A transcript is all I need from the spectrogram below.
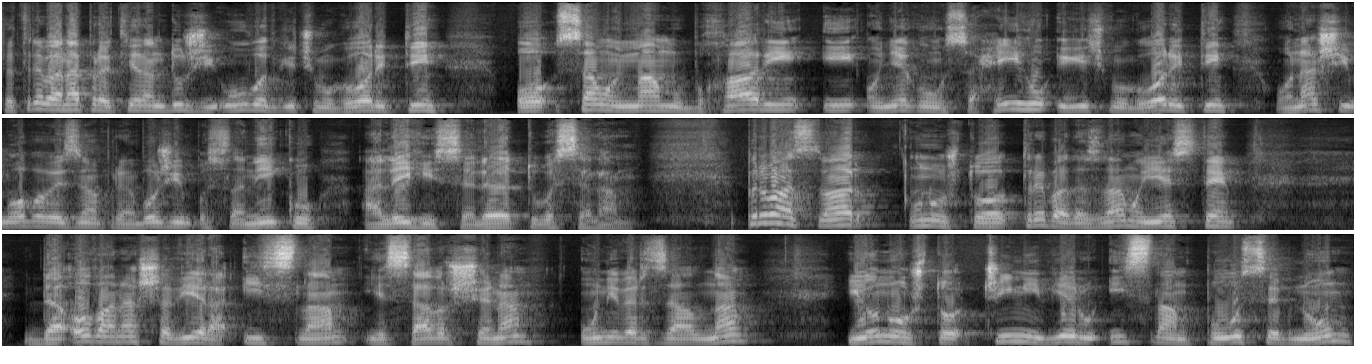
da treba napraviti jedan duži uvod gdje ćemo govoriti o samom imamu Buhari i o njegovom sahihu i gdje ćemo govoriti o našim obavezama prema Božijem poslaniku alaihi salatu wasalam. Prva stvar, ono što treba da znamo jeste da ova naša vjera Islam je savršena, univerzalna i ono što čini vjeru Islam posebnom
